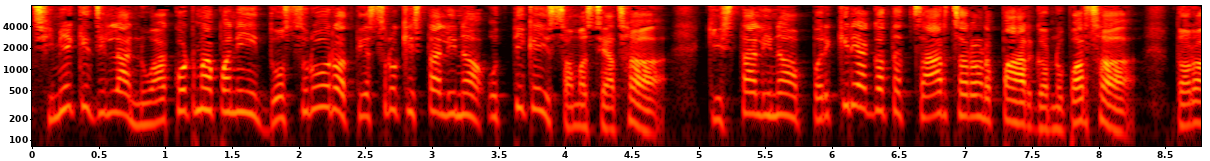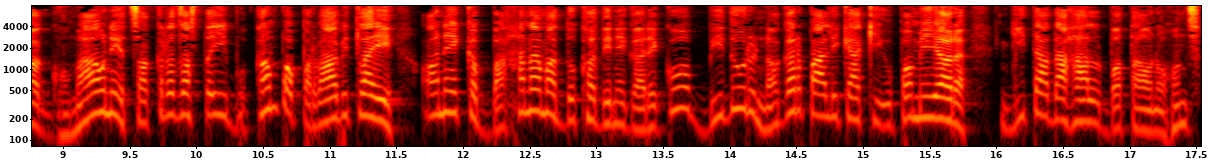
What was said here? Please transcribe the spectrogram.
छिमेकी जिल्ला नुवाकोटमा पनि दोस्रो र तेस्रो किस्ता लिन उत्तिकै समस्या छ। किस्ता लिन प्रक्रियागत चार चरण पार गर्नुपर्छ तर घुमाउने चक्र जस्तै भूकम्प प्रभावितलाई अनेक बाहनामा दुःख दिने गरेको विदुर नगरपालिकाकी उपमेयर गीता दाहाल बताउनुहुन्छ।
